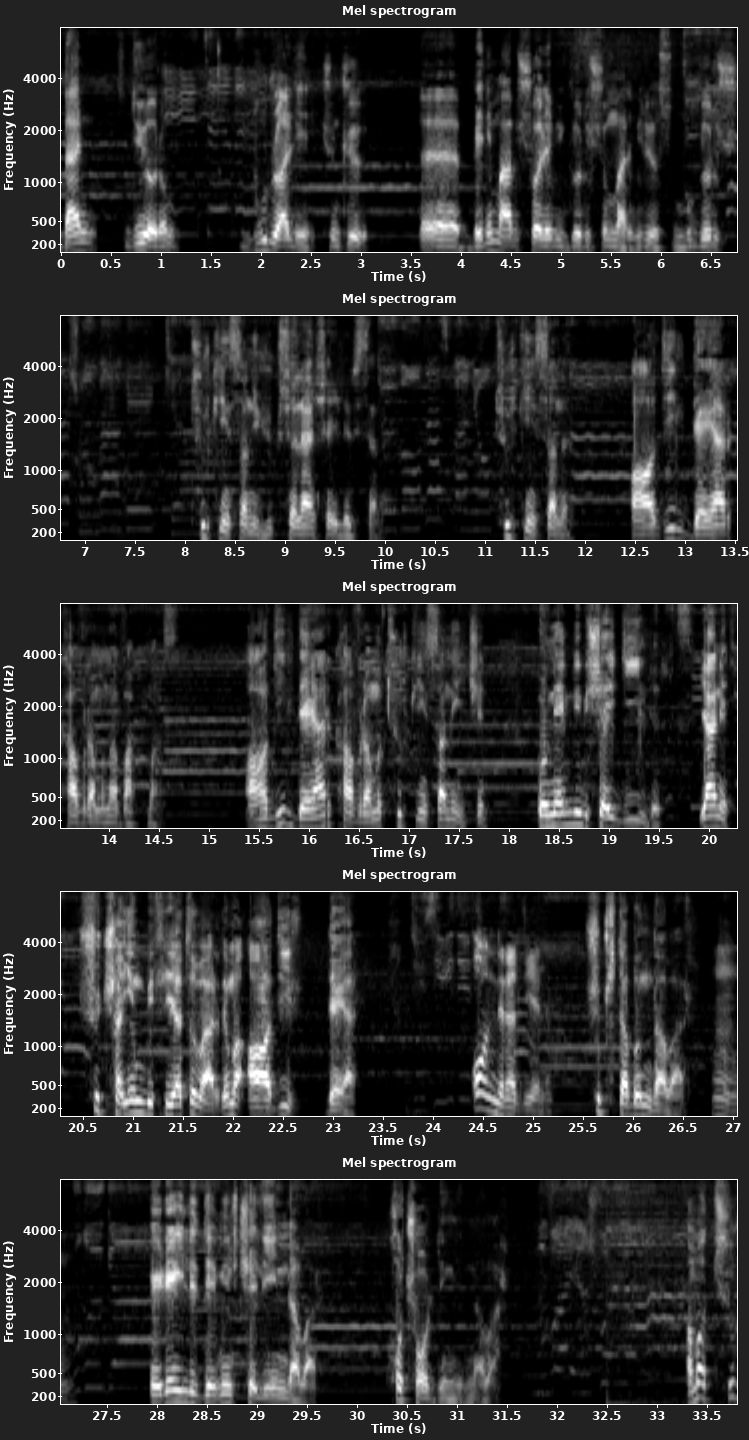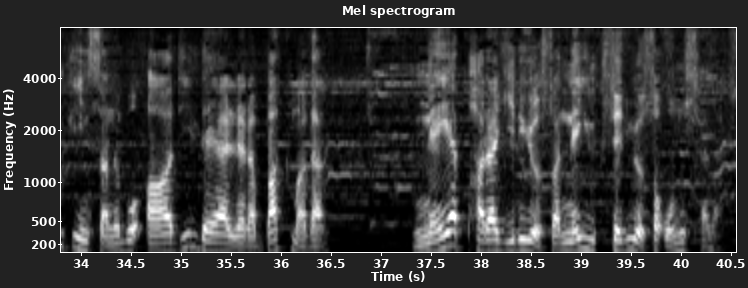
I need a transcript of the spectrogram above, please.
Ben diyorum bu rally çünkü e, benim abi şöyle bir görüşüm var biliyorsun. Bu görüş Türk insanı yükselen şeyleri sever. Türk insanı adil değer kavramına bakmaz. Adil değer kavramı Türk insanı için önemli bir şey değildir. Yani şu çayın bir fiyatı var değil mi? Adil değer. 10 lira diyelim. Şu kitabın da var. Hı. Ereğli Demir Çelik'in de var. Koç Holding'in de var. Ama Türk insanı bu adil değerlere bakmadan neye para giriyorsa, ne yükseliyorsa onu sever.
